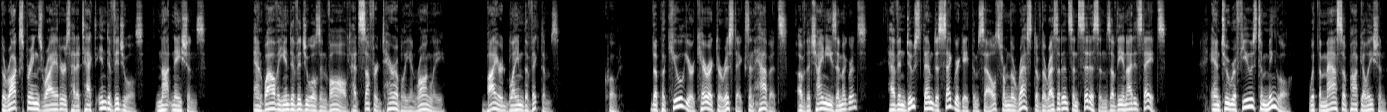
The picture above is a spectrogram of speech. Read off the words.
the Rock Springs rioters had attacked individuals, not nations. And while the individuals involved had suffered terribly and wrongly, Bayard blamed the victims. Quote, the peculiar characteristics and habits of the Chinese immigrants have induced them to segregate themselves from the rest of the residents and citizens of the United States, and to refuse to mingle with the mass of population,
